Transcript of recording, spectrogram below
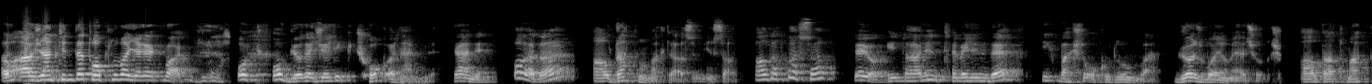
Ama Arjantin'de topluma gerek var. O, o görecelik çok önemli. Yani orada aldatmamak lazım insan. Aldatmazsa şey yok. İntihalin temelinde ilk başta okuduğum var. Göz boyamaya çalış. Aldatmak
